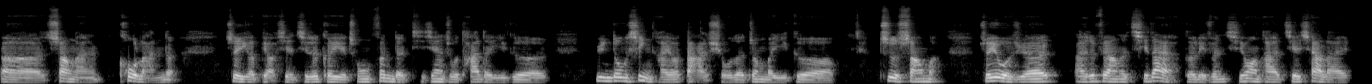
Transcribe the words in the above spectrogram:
呃上篮扣篮的这一个表现，其实可以充分的体现出他的一个运动性，还有打球的这么一个智商嘛。所以我觉得还是非常的期待啊，格里芬，希望他接下来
